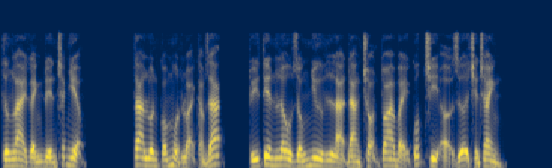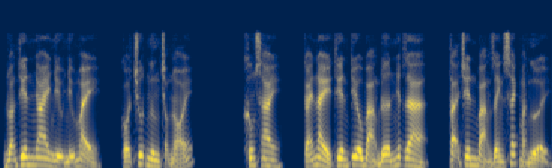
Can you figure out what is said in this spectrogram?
tương lai gánh đến trách nhiệm. Ta luôn có một loại cảm giác, túy tiên lâu giống như là đang chọn toa bảy quốc trị ở giữa chiến tranh. Đoạn thiên ngai nhịu nhữ mày, có chút ngưng trọng nói. Không sai, cái này thiên tiêu bảng đơn nhất ra, tại trên bảng danh sách mặt người,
